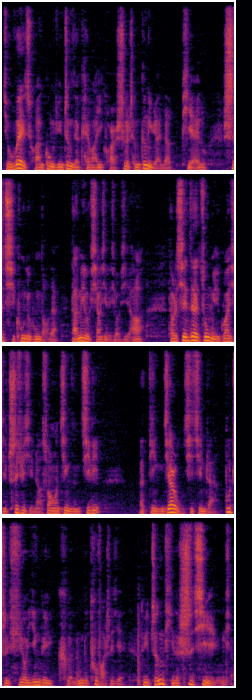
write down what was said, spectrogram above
就外传共军正在开发一款射程更远的 PL 十七空对空导弹，但没有详细的消息啊。他说现在中美关系持续紧张，双方竞争激烈，呃，顶尖武器进展不只需要应对可能的突发事件，对整体的士气也影响。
